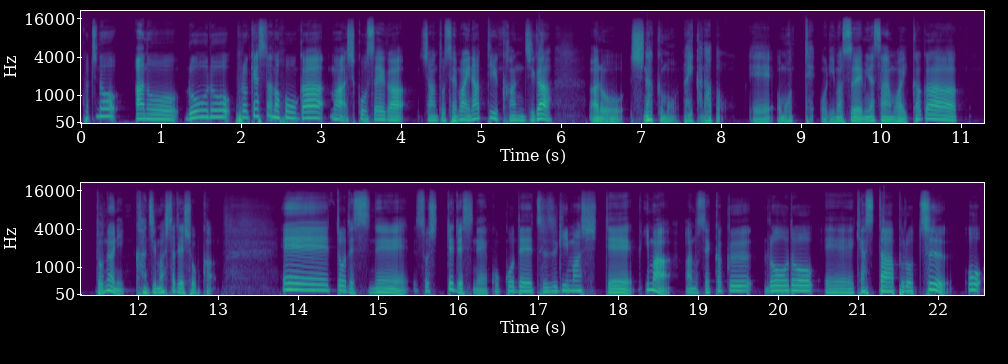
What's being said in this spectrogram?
こっちの、あの、ロードプロキャスターの方が、まあ、指向性がちゃんと狭いなっていう感じが、あの、しなくもないかなと、え、思っております。皆さんはいかが、どのように感じましたでしょうか？えー、とですね、そしてですね、ここで続きまして、今、あのせっかくロード、えー、キャスタープロ2を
